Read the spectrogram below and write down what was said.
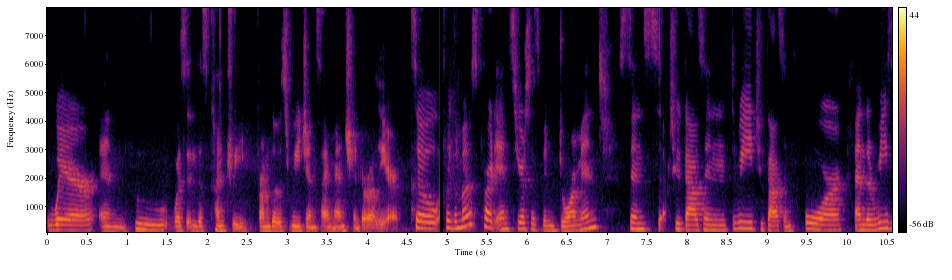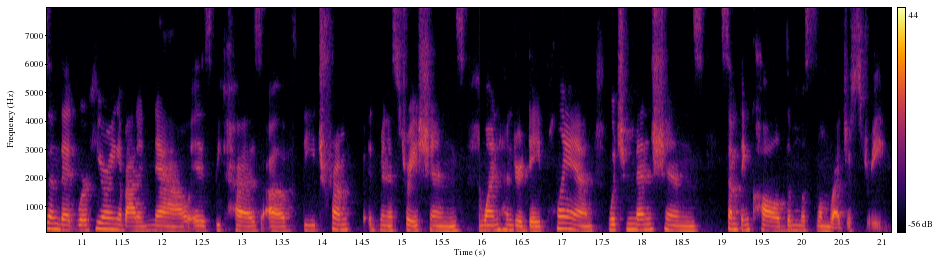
where and who was in this country from those regions I mentioned earlier. So, for the most part, NSEERS has been dormant since 2003, 2004. And the reason that we're hearing about it now is because of the Trump administration's 100 day plan, which mentions something called the Muslim Registry.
